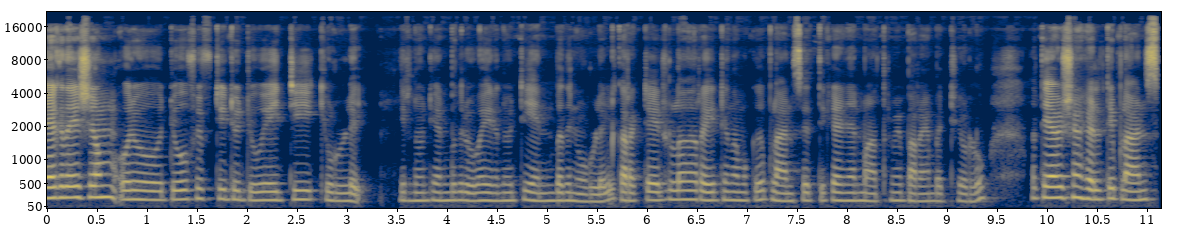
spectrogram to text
ഏകദേശം ഒരു ടു ഫിഫ്റ്റി ടു ടു എയ്റ്റിക്കുള്ളിൽ ഇരുന്നൂറ്റി അൻപത് രൂപ ഇരുന്നൂറ്റി എൺപതിനുള്ളിൽ കറക്റ്റായിട്ടുള്ള റേറ്റ് നമുക്ക് പ്ലാൻസ് എത്തിക്കഴിഞ്ഞാൽ മാത്രമേ പറയാൻ പറ്റുള്ളൂ അത്യാവശ്യം ഹെൽത്തി പ്ലാൻസ്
